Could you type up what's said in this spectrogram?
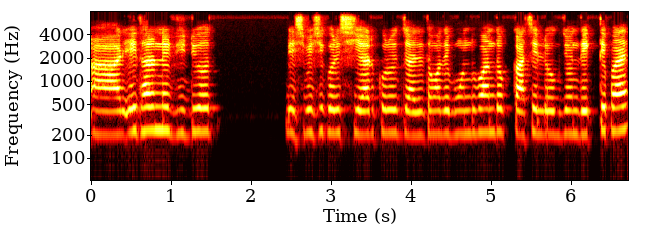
আর এই ধরনের ভিডিও বেশি বেশি করে শেয়ার করো যাতে তোমাদের বন্ধু বান্ধব কাছের লোকজন দেখতে পায়।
